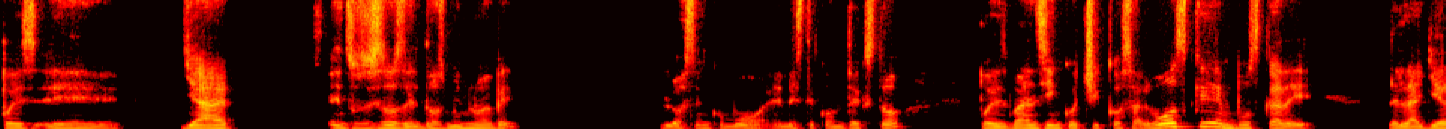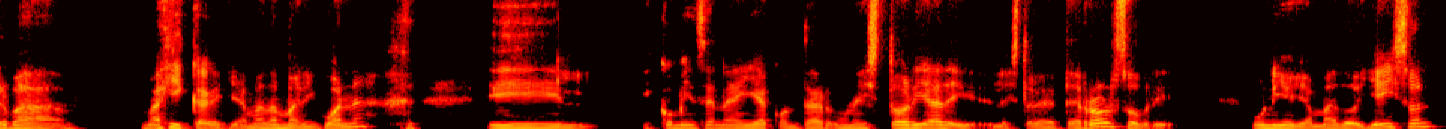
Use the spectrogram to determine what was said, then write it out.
pues eh, ya en sucesos del 2009, lo hacen como en este contexto, pues van cinco chicos al bosque en busca de, la hierba mágica llamada marihuana y, comienzan ahí a contar una historia de la historia de terror sobre un niño llamado Jason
